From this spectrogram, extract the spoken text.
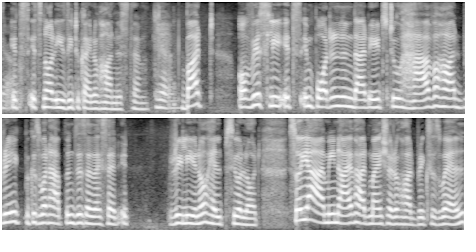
Yeah. It's it's not easy to kind of harness them. Yeah. But obviously, it's important in that age to have a heartbreak because what happens is, as I said, it really you know helps you a lot. So yeah, I mean, I've had my share of heartbreaks as well.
